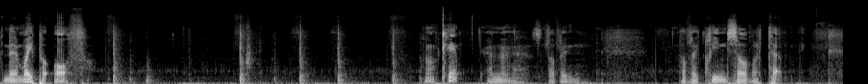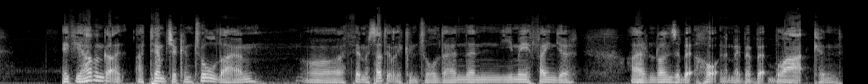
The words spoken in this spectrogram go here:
and then wipe it off. Okay, and uh, it's lovely, lovely clean silver tip. If you haven't got a, a temperature controlled iron, or a thermostatically controlled iron, then you may find your iron runs a bit hot and it might be a bit black and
